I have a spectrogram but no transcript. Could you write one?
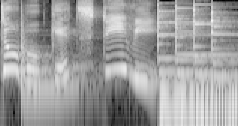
ToBo Kids TV.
